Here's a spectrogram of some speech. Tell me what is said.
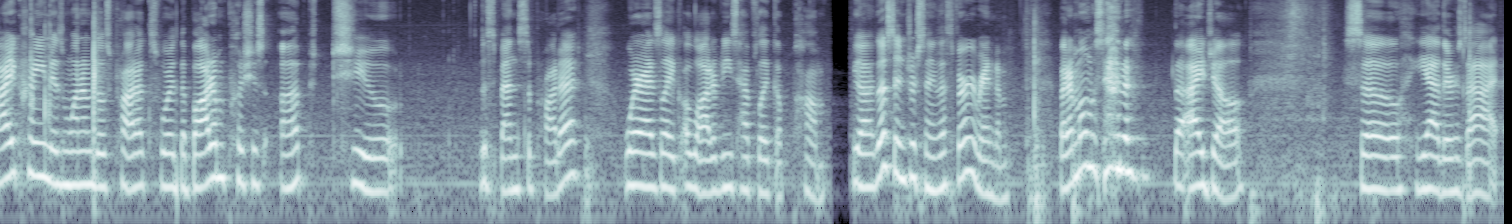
Eye cream is one of those products where the bottom pushes up to dispense the product, whereas like a lot of these have like a pump. Yeah, that's interesting. That's very random. But I'm almost out of the eye gel. So, yeah, there's that.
